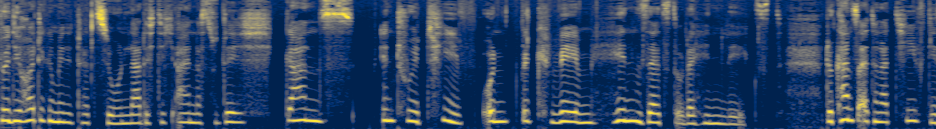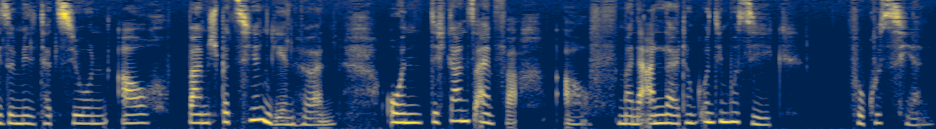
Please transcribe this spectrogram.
Für die heutige Meditation lade ich dich ein, dass du dich ganz intuitiv und bequem hinsetzt oder hinlegst. Du kannst alternativ diese Meditation auch beim Spazierengehen hören und dich ganz einfach auf meine Anleitung und die Musik fokussieren.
